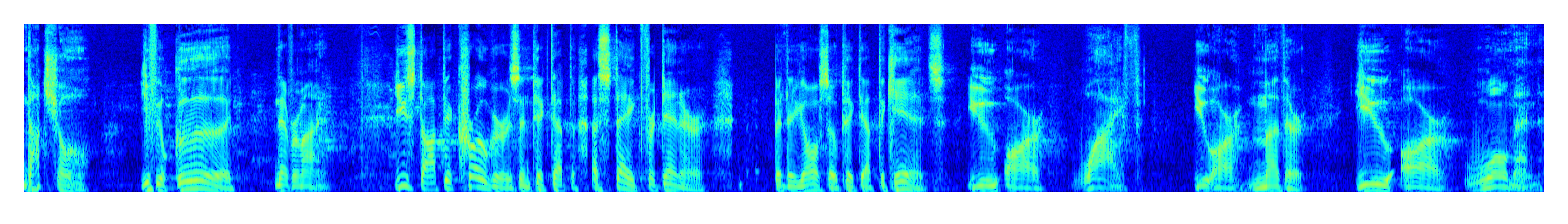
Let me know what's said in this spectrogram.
nacho. You feel good. Never mind. You stopped at Kroger's and picked up a steak for dinner, but you also picked up the kids. You are wife. You are mother. You are woman.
